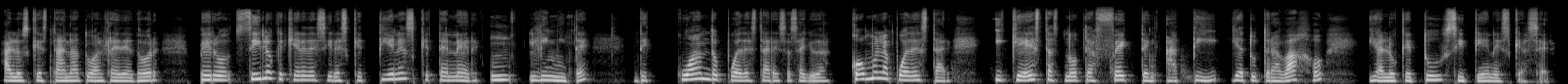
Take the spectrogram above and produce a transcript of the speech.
a los que están a tu alrededor, pero sí lo que quiere decir es que tienes que tener un límite de cuándo puede estar esas ayudas, cómo la puede estar y que éstas no te afecten a ti y a tu trabajo y a lo que tú sí tienes que hacer.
